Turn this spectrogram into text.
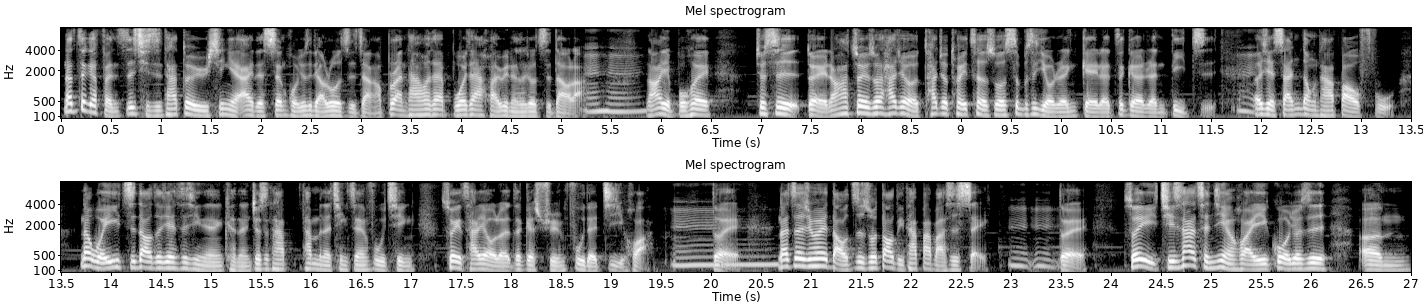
那这个粉丝其实他对于星野爱的生活就是了若指掌啊，不然他会在不会在怀孕的时候就知道了，嗯哼，然后也不会就是对，然后所以说他就他就推测说是不是有人给了这个人地址，嗯、而且煽动他报复。那唯一知道这件事情的人，可能就是他他们的亲生父亲，所以才有了这个寻父的计划。嗯，对。那这就会导致说，到底他爸爸是谁？嗯嗯，对。所以其实他曾经也怀疑过，就是嗯。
